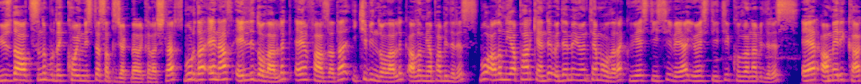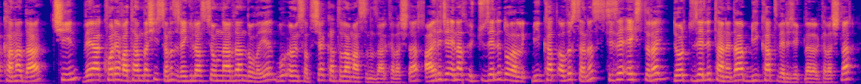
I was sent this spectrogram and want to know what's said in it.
%6'sını buradaki coin liste satacaklar arkadaşlar. Burada en az 50 dolarlık en fazla da 2000 dolarlık alım yapabiliriz. Bu alımı yaparken de ödeme yöntemi olarak USDC veya USDT kullanabiliriz. Eğer Amerika, Kanada, Çin veya Kore vatandaşıysanız regülasyonlardan dolayı bu ön satışa katılamazsınız arkadaşlar. Ayrıca en az 350 dolarlık bir kat alırsanız size ekstra 450 tane daha bir kat verecekler arkadaşlar.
